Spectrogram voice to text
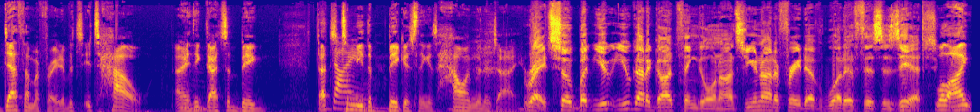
death I'm afraid of. It's it's how, and I think mm-hmm. that's a big. That's to me the biggest thing is how I'm going to die. right. So, but you you got a God thing going on, so you're not afraid of what if this is it? Well, I,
